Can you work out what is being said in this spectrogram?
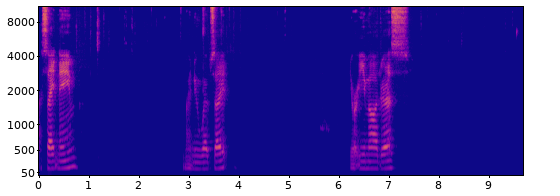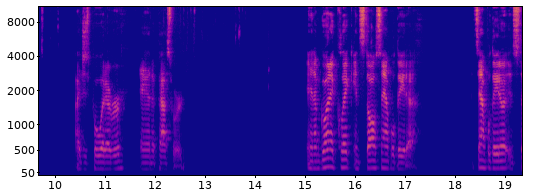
A site name, my new website, your email address, I just put whatever, and a password. And I'm going to click install sample data. Sample data inst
